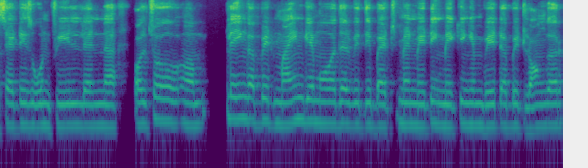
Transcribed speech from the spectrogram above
set his own field and also um, playing a bit mind game over there with the batsman, making making him wait a bit longer.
